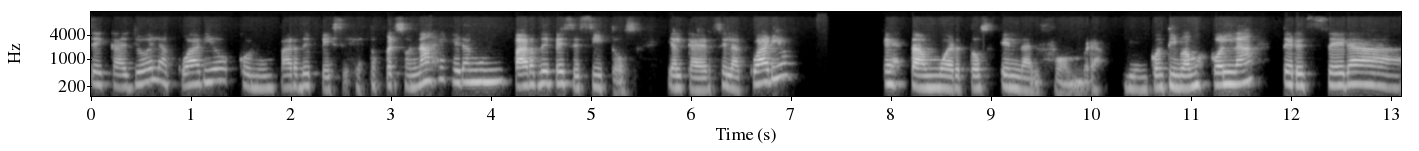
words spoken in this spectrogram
se cayó el acuario con un par de peces. Estos personajes eran un par de pececitos. Y al caerse el acuario, están muertos en la alfombra. Bien, continuamos con la tercera,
